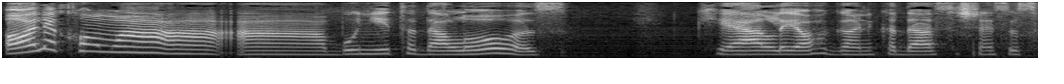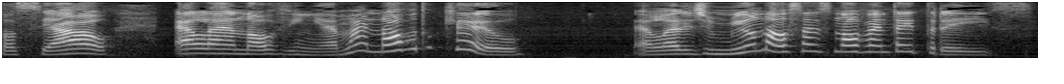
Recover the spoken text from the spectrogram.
Olha como a, a bonita da Loas, que é a lei orgânica da assistência social, ela é novinha. É mais nova do que eu. Ela é de 1993.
